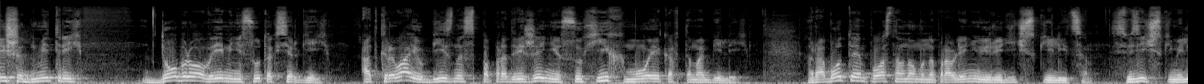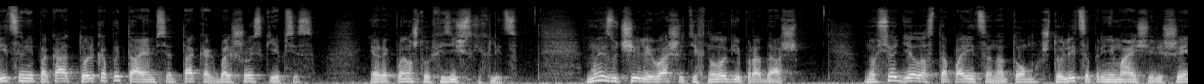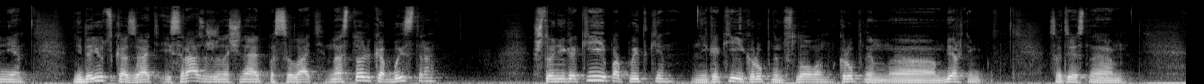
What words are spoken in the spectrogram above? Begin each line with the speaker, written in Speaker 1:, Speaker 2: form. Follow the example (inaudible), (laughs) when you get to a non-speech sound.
Speaker 1: Пишет Дмитрий. Доброго времени суток, Сергей. Открываю бизнес по продвижению сухих моек автомобилей. Работаем по основному направлению юридические лица. С физическими лицами пока только пытаемся, так как большой скепсис. Я так понял, что у физических лиц. Мы изучили ваши технологии продаж, но все дело стопорится на том, что лица, принимающие решения, не дают сказать и сразу же начинают посылать настолько быстро, что никакие попытки, никакие крупным словом, крупным э, верхним, соответственно,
